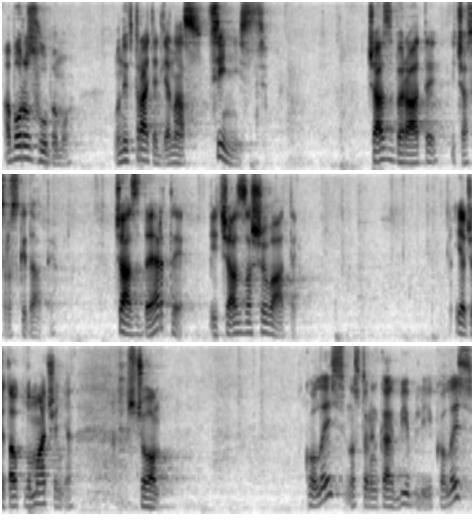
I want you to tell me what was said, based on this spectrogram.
або розгубимо. Вони втратять для нас цінність. Час збирати і час розкидати. Час дерти і час зашивати. Я читав тлумачення, що колись на сторінках Біблії, колись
